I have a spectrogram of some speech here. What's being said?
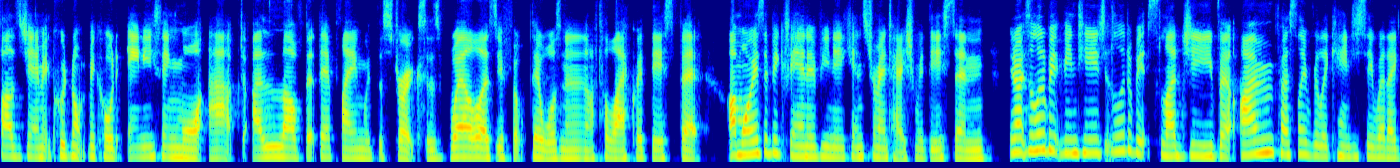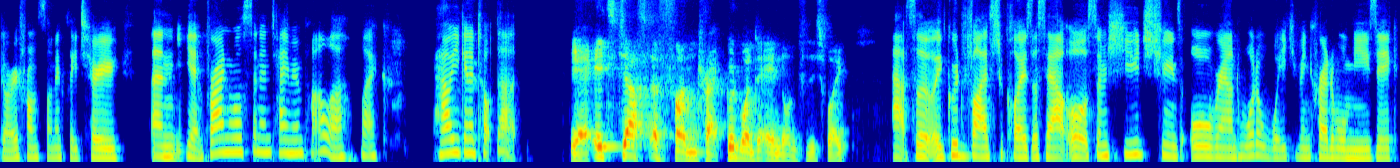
Fuzz Jam, it could not be called anything more apt. I love that they're playing with the strokes as well, as if it, there wasn't enough to like with this. But I'm always a big fan of unique instrumentation with this. And, you know, it's a little bit vintage, it's a little bit sludgy, but I'm personally really keen to see where they go from sonically too. And yeah, Brian Wilson and Tame Impala, like, how are you going to top that? yeah it's just a fun track good one to end on for this week Absolutely. Good vibes to close us out. Or some huge tunes all round. What a week of incredible music.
